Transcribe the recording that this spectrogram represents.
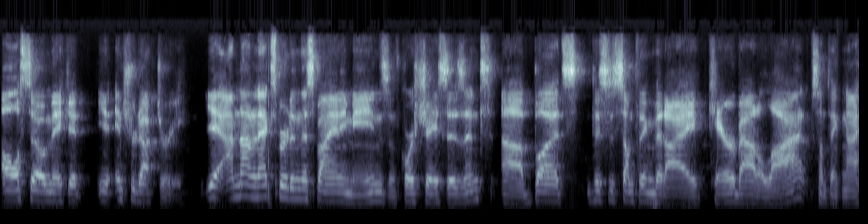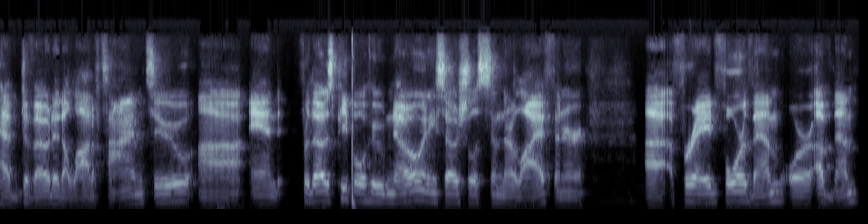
also make it introductory yeah, I'm not an expert in this by any means. Of course, Chase isn't. Uh, but this is something that I care about a lot, something I have devoted a lot of time to. Uh, and for those people who know any socialists in their life and are uh, afraid for them or of them,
